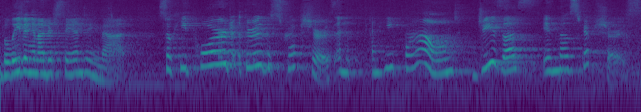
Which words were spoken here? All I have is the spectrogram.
believing and understanding that. So he poured through the scriptures and, and he found Jesus in those scriptures.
